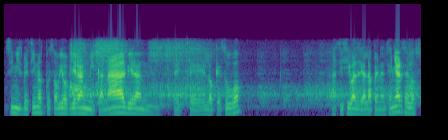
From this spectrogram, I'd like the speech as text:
si mis vecinos pues obvio vieran mi canal, vieran este lo que subo. Así sí valdría la pena enseñárselos.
